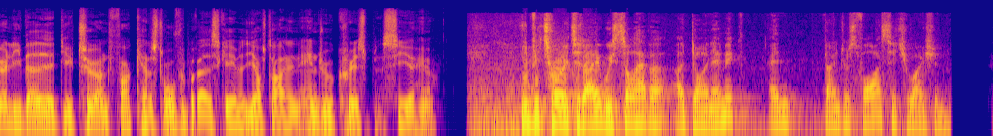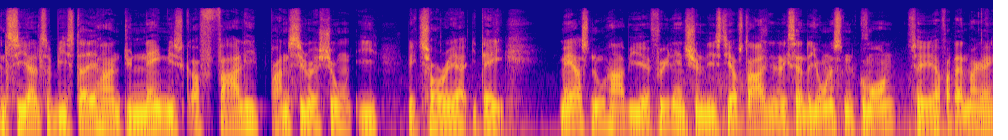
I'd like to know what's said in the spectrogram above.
Hør lige, hvad direktøren for katastrofeberedskabet i Australien, Andrew Crisp, siger her. In Victoria today, we still have a, a dynamic and dangerous fire situation. Han siger altså, at vi stadig har en dynamisk og farlig brandsituation i Victoria i dag. Med os nu har vi øh, freelance journalist i Australien, Alexander Jonasen. Godmorgen til her fra Danmark af.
